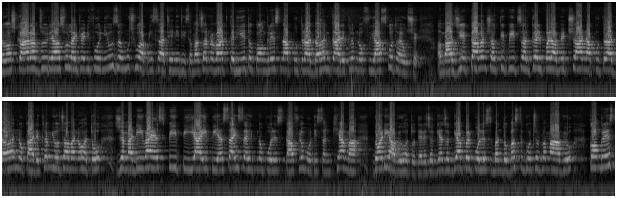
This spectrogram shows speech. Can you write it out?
નમસ્કાર, આપ જોઈ રહ્યા છો લાઈવ ટ્વેન્ટી ફોર ન્યૂઝ હું છું આપની સાથે નિધિ. સમાચારમાં વાત કરીએ તો કોંગ્રેસના પુતરા દહન કાર્યક્રમનો ફિયાસ્કો થયો છે. અંબાજી એકાવન શક્તિપીઠ સર્કલ પર અમિત શાહના પુતળા દહનનો કાર્યક્રમ યોજાવાનો હતો, જેમાં ડીવાયએસપી, પીઆઈ, પીએસઆઈ સહિતનો પોલીસ કાફલો મોટી સંખ્યામાં દોડી આવ્યો હતો. ત્યારે જગ્યા જગ્યા પર પોલીસ બંદોબસ્ત ગોઠવવામાં આવ્યો. કોંગ્રેસ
